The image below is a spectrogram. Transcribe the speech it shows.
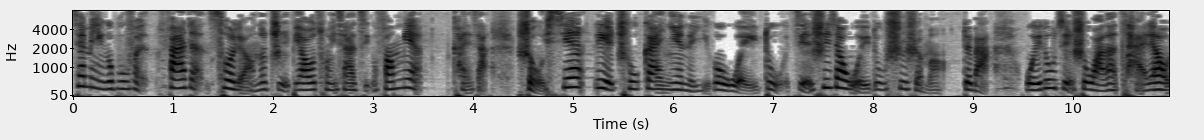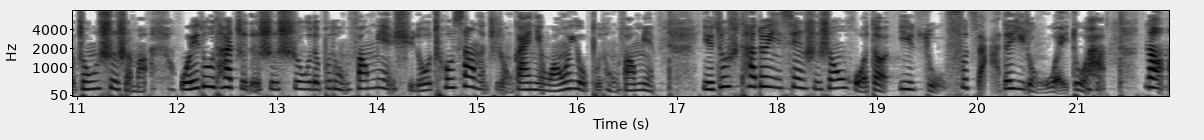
下面一个部分，发展测量的指标从以下几个方面看一下。首先列出概念的一个维度，解释一下维度是什么，对吧？维度解释完了，材料中是什么？维度它指的是事物的不同方面，许多抽象的这种概念往往有不同方面，也就是它对应现实生活的一组复杂的一种维度哈。那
